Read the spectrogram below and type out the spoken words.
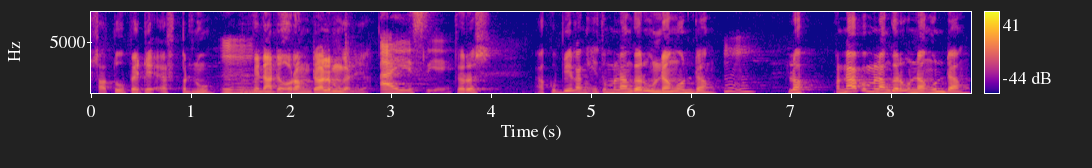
satu PDF penuh, mungkin ada orang dalam kali ya. I see. Terus aku bilang itu melanggar undang-undang. Loh, kenapa melanggar undang-undang?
